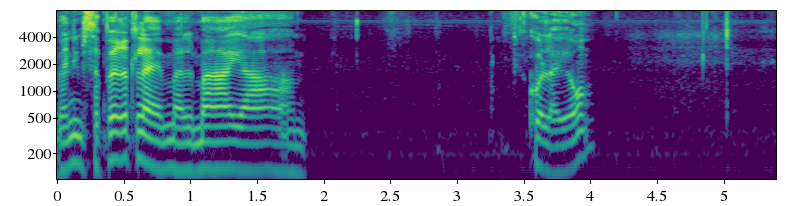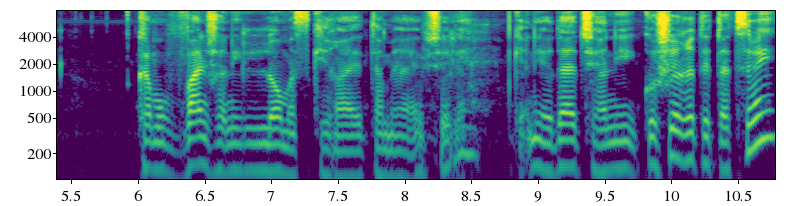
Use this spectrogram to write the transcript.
ואני מספרת להם על מה היה כל היום. כמובן שאני לא מזכירה את המאהב שלי, כי אני יודעת שאני קושרת את עצמי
